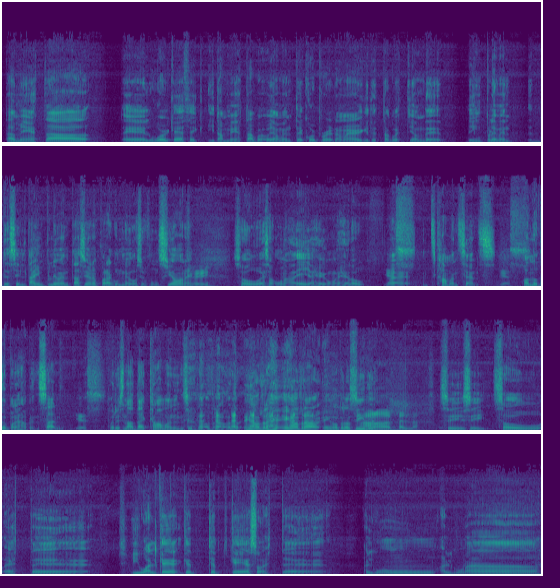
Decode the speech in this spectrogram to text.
también está el work ethic y también está pues, obviamente corporate America y toda esta cuestión de de, implement- de ciertas implementaciones para que un negocio funcione. Sí, So, esa es una de ellas, que como hello, Yes. eh, it's common sense. Yes. Cuando te pones a pensar. yes. Pero it's not that common en ciertas otras, otras- en otra, en otra, en otro sitio. No, no, es verdad. Sí. Sí, sí. So, este. Igual que, que, que, que eso, este. Algún, alguna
